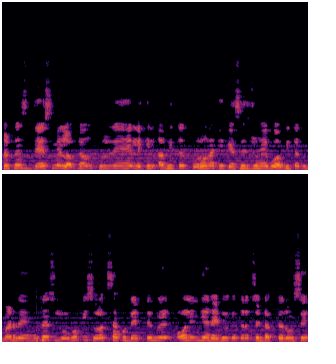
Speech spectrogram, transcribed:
फ्रेंड्स देश में लॉकडाउन खुल रहे हैं, लेकिन अभी तक कोरोना के केसेस जो है, वो अभी तक बढ़ रहे हैं। फ्रेंड्स लोगों की सुरक्षा को देखते हुए ऑल इंडिया रेडियो की तरफ़ से डॉक्टरों से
